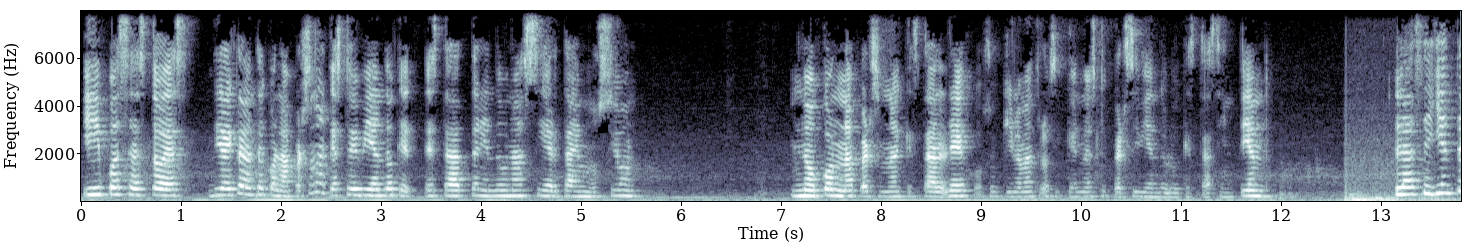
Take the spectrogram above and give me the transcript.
Y pues esto es directamente con la persona que estoy viendo que está teniendo una cierta emoción. No con una persona que está lejos o kilómetros y que no estoy percibiendo lo que está sintiendo. La siguiente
